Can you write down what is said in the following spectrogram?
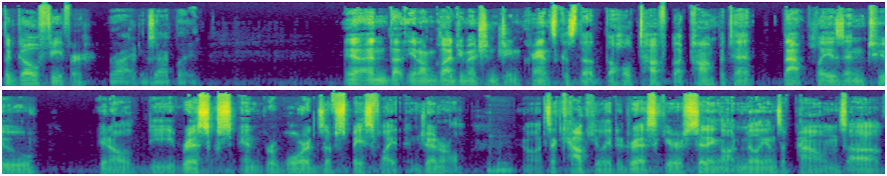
the go fever. right, exactly. Yeah, and that, you know, I'm glad you mentioned Gene Kranz because the the whole tough but competent that plays into, you know, the risks and rewards of spaceflight in general. Mhm. You know, it's a calculated risk. You're sitting on millions of pounds of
